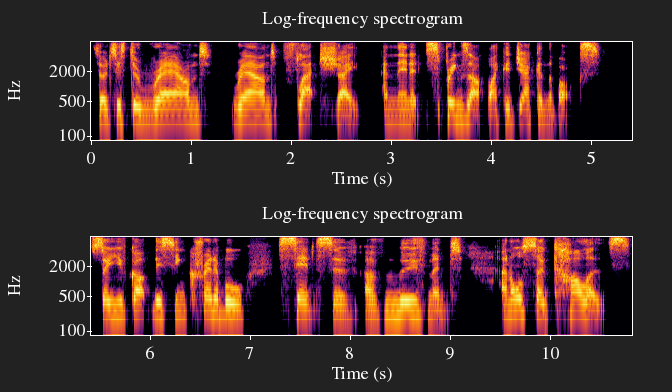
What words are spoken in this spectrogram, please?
So it's just a round, round, flat shape. And then it springs up like a jack in the box. So you've got this incredible sense of, of movement and also colors.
